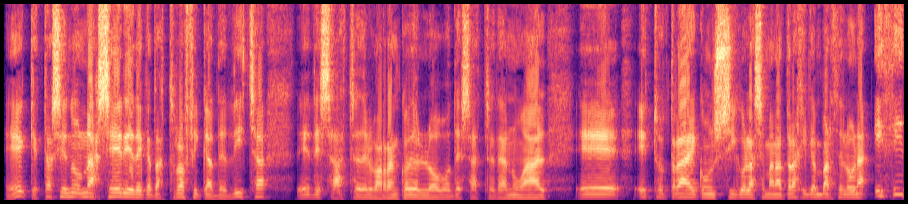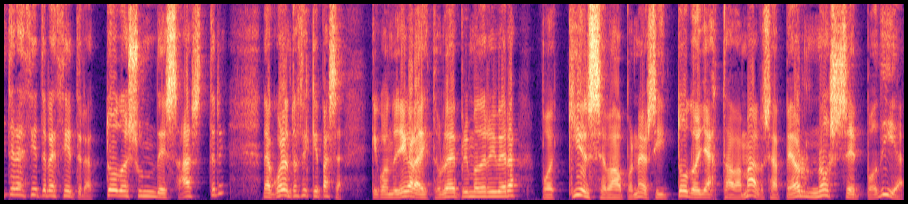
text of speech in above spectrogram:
¿eh? que está siendo una serie de catastróficas desdichas, eh, desastre del Barranco del Lobo, desastre de Anual, eh, esto trae consigo la Semana Trágica en Barcelona, etcétera, etcétera, etcétera. Todo es un desastre, ¿de acuerdo? Entonces, ¿qué pasa? Que cuando llega la dictadura de Primo de Rivera, pues ¿quién se va a oponer? Si todo ya estaba mal, o sea, peor no se podía.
